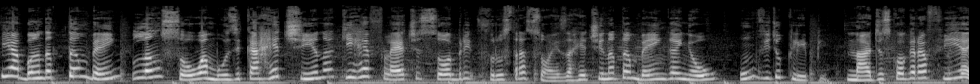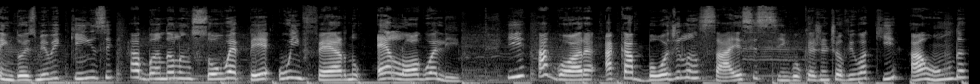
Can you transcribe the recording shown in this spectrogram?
E a banda também lançou a música Retina, que reflete sobre frustrações. A Retina também ganhou um videoclipe. Na discografia, em 2015, a banda lançou o EP O Inferno é Logo Ali. E agora acabou de lançar esse single que a gente ouviu aqui, A Onda,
